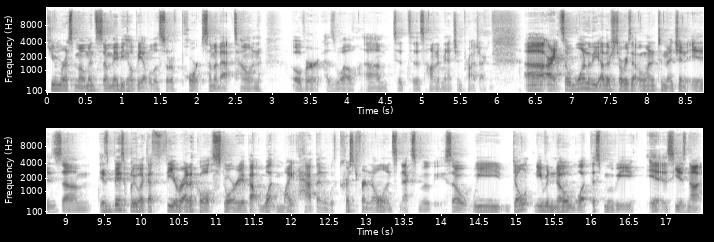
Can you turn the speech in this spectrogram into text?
humorous moments. So maybe he'll be able to sort of port some of that tone over as well um, to, to, this haunted mansion project. Uh, all right, so one of the other stories that we wanted to mention is um, is basically like a theoretical story about what might happen with Christopher Nolan's next movie. So we don't even know what this movie is. He has not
